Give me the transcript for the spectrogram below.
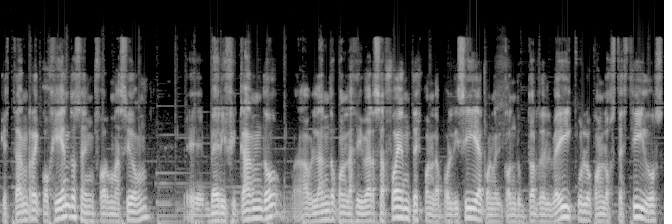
que están recogiendo esa información, eh, verificando, hablando con las diversas fuentes, con la policía, con el conductor del vehículo, con los testigos.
